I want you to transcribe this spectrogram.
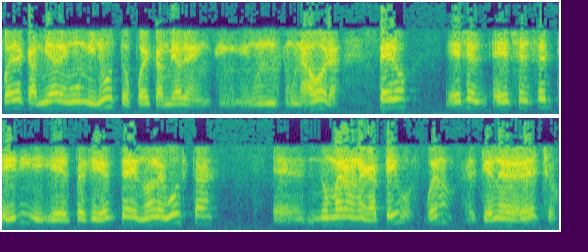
puede cambiar en un minuto, puede cambiar en, en una hora, pero es el, es el sentir y, el presidente no le gusta eh, números negativos. Bueno, él tiene derecho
